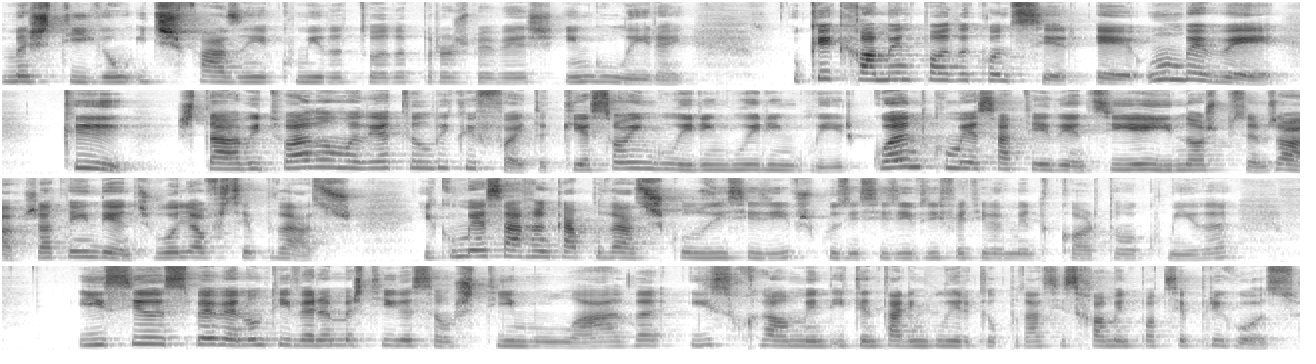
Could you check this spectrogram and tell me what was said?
mastigam e desfazem a comida toda para os bebés engolirem. O que é que realmente pode acontecer? É um bebê que está habituado a uma dieta liquefeita, que é só engolir, engolir, engolir, quando começa a ter dentes, e aí nós pensamos, ah, já tem dentes, vou-lhe oferecer pedaços, e começa a arrancar pedaços com os incisivos, porque os incisivos efetivamente cortam a comida, e se esse bebê não tiver a mastigação estimulada, isso realmente, e tentar engolir aquele pedaço, isso realmente pode ser perigoso,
